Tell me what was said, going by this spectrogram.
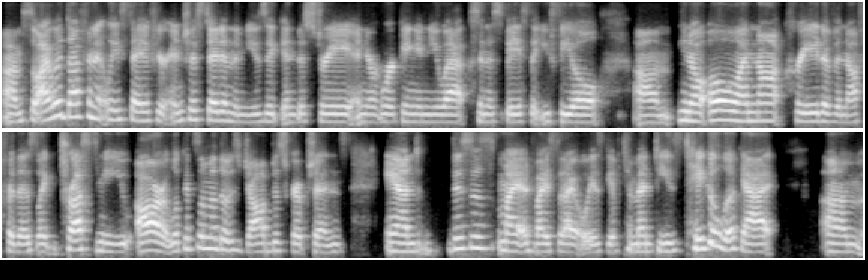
Um, so i would definitely say if you're interested in the music industry and you're working in ux in a space that you feel um, you know oh i'm not creative enough for this like trust me you are. Look at some of those job descriptions. And this is my advice that i always give to mentees. Take a look at um,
